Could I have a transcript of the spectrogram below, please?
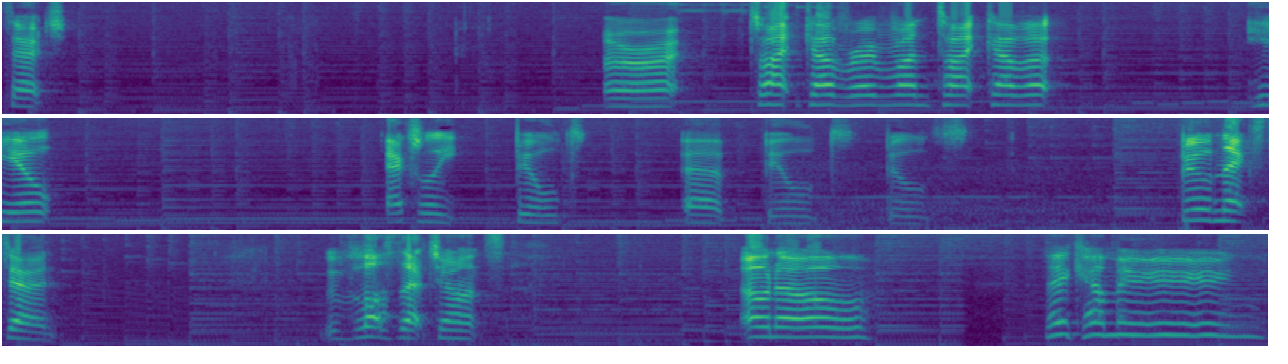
Search. Alright. Tight cover, everyone. Tight cover. Heal. Actually, build. Uh, build. Build. Build next turn. We've lost that chance. Oh no! They're coming!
